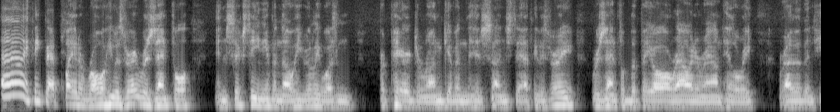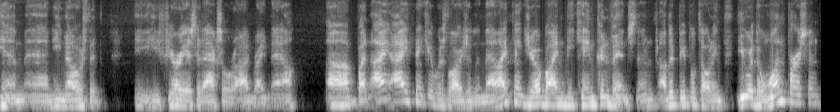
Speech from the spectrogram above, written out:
Uh, I think that played a role. He was very resentful in 16, even though he really wasn't prepared to run given his son's death. He was very resentful that they all rallied around Hillary rather than him. And he knows that he, he's furious at Axelrod right now. Uh, but I, I think it was larger than that. I think Joe Biden became convinced, and other people told him, you are the one person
